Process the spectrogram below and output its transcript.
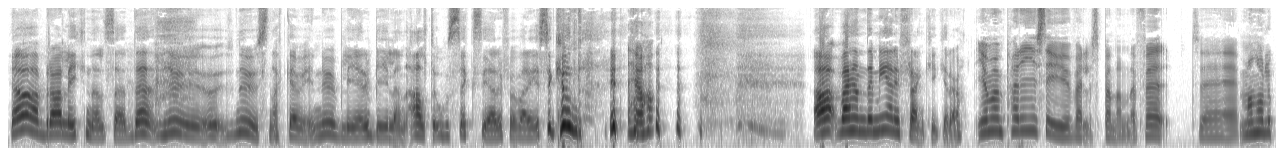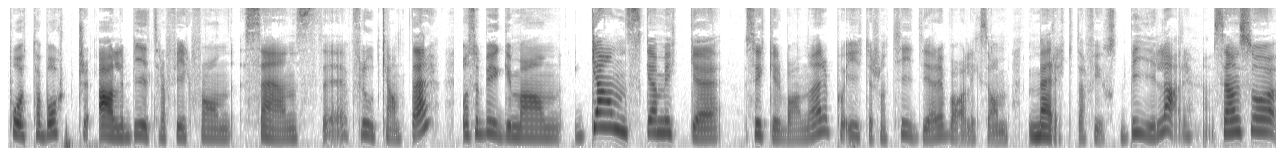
Ja, bra liknelse. Den, nu, nu snackar vi. Nu blir bilen allt osexigare för varje sekund. Ja. ja, vad händer mer i Frankrike då? Ja, men Paris är ju väldigt spännande för eh, man håller på att ta bort all biltrafik från Seines eh, flodkanter. Och så bygger man ganska mycket cykelbanor på ytor som tidigare var liksom märkta för just bilar. Sen så,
